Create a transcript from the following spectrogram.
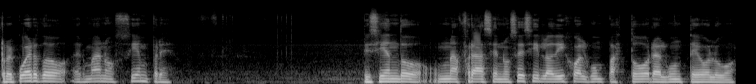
Recuerdo, hermanos, siempre diciendo una frase, no sé si lo dijo algún pastor, algún teólogo,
